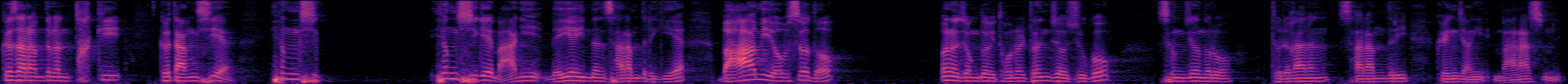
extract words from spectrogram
그 사람들은 특히 그 당시에 형식 형식에 많이 매여 있는 사람들이기에 마음이 없어도 어느 정도의 돈을 던져주고 성전으로 들어가는 사람들이 굉장히 많았습니다.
